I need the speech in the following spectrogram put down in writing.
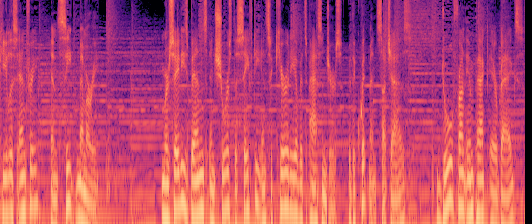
keyless entry, and seat memory. Mercedes-Benz ensures the safety and security of its passengers with equipment such as dual front impact airbags,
